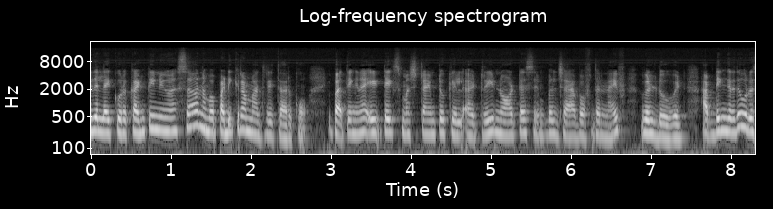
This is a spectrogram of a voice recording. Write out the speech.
இது லைக் ஒரு கண்டினியூஸாக நம்ம படிக்கிற மாதிரி தான் இருக்கும். பார்த்தீங்கன்னா it takes much time to kill a tree not a simple job of the knife will do it அப்படிங்கிறது ஒரு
